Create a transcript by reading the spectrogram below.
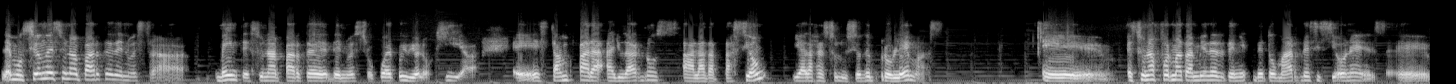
La emoción es una parte de nuestra mente, es una parte de, nuestro cuerpo y biología. Eh, están para ayudarnos a la adaptación y a la resolución de problemas. Eh, es una forma también de, tomar decisiones eh,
